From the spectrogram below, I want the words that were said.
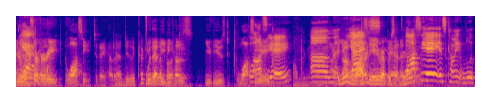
Your Yeah. lips are very glossy today, Heather. Gotta do the cooking Would that be book. because you've used Glossier? Glossier. Oh my god. Um, Are you a yes. Glossier representative? Glossier is coming. well,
